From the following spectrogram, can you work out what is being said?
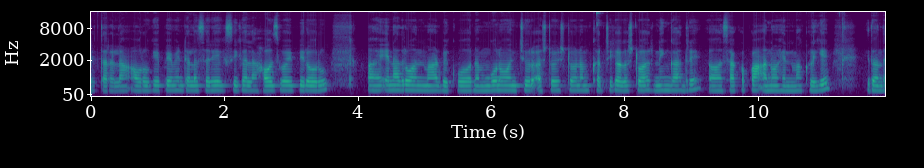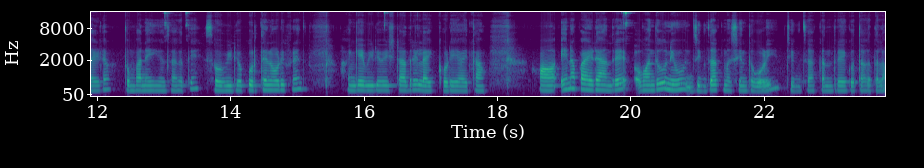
ಇರ್ತಾರಲ್ಲ, ಅವ್ರಿಗೆ ಪೇಮೆಂಟ್ ಎಲ್ಲ ಸರಿಯಾಗಿ ಸಿಗಲ್ಲ. ಹೌಸ್ ವೈಫ್ ಇರೋರು ಏನಾದರೂ ಒಂದು ಮಾಡಬೇಕು. ನಮಗೂ ಒಂಚೂರು ಅಷ್ಟೋ ಇಷ್ಟೋ ನಮ್ಮ ಖರ್ಚಿಗಾಗಷ್ಟು ಅರ್ನಿಂಗ್ ಆದರೆ ಸಾಕಪ್ಪ ಅನ್ನೋ ಹೆಣ್ಮಕ್ಳಿಗೆ ಇದೊಂದು ಐಡಿಯಾ ತುಂಬಾ ಯೂಸ್ ಆಗುತ್ತೆ. ಸೊ ವಿಡಿಯೋ ಪೂರ್ತಿ ನೋಡಿ ಫ್ರೆಂಡ್ಸ್ ಹಾಗೆ ವಿಡಿಯೋ ಇಷ್ಟ ಆದರೆ ಲೈಕ್ ಕೊಡಿ ಆಯಿತಾ? ಏನಪ್ಪ ಐಡಿಯಾ ಅಂದರೆ ಒಂದು ನೀವು ಜಿಗ್ಜಾಕ್ ಮಷಿನ್ ತೊಗೊಳ್ಳಿ. ಜಿಗ್ಜಾಕ್ ಅಂದರೆ ಗೊತ್ತಾಗುತ್ತಲ್ಲ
